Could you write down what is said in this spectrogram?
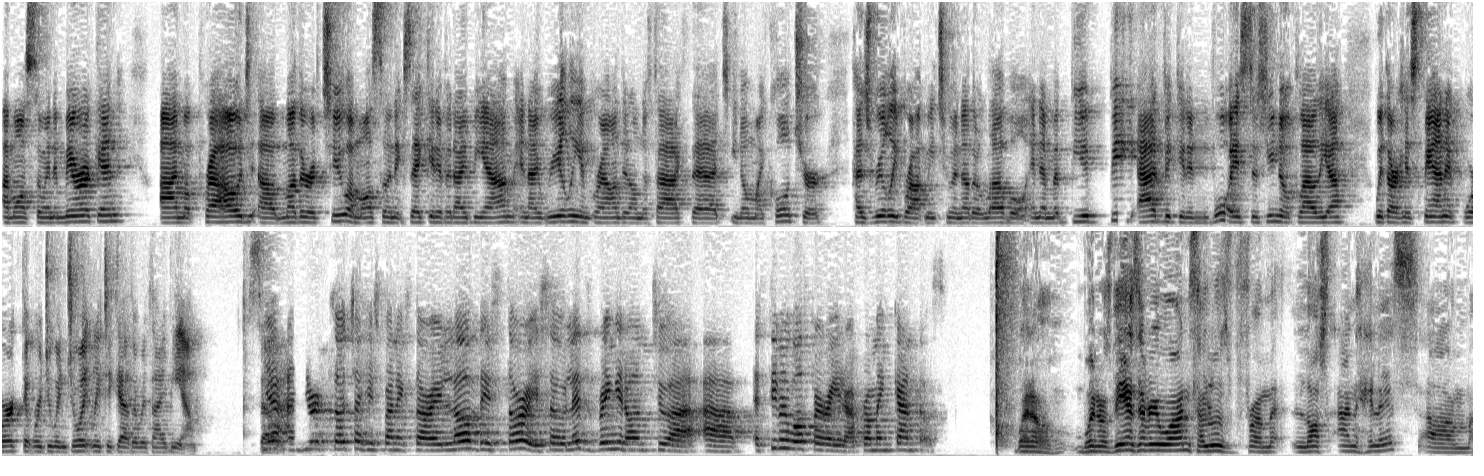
i'm also an american I'm a proud uh, mother of two. I'm also an executive at IBM, and I really am grounded on the fact that you know my culture has really brought me to another level. And I'm a big, big advocate and voice, as you know, Claudia, with our Hispanic work that we're doing jointly together with IBM. So. Yeah, and you're such a Hispanic star. I love this story. So let's bring it on to uh, uh, Steven Wolfe Pereira from Encantos. Bueno, buenos días, everyone. Saludos from Los Angeles. Um,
